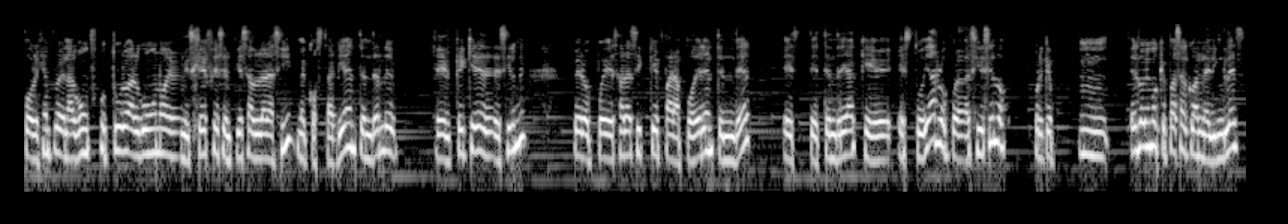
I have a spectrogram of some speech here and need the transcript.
por ejemplo, en algún futuro alguno de mis jefes empieza a hablar así, me costaría entenderle el qué quiere decirme, pero pues ahora sí que para poder entender, este, tendría que estudiarlo, por así decirlo, porque mm, es lo mismo que pasa con el inglés.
